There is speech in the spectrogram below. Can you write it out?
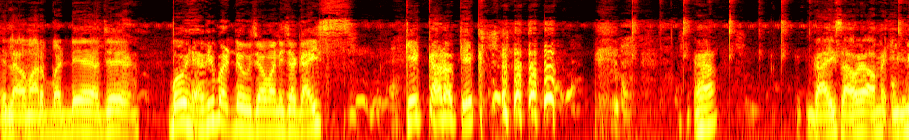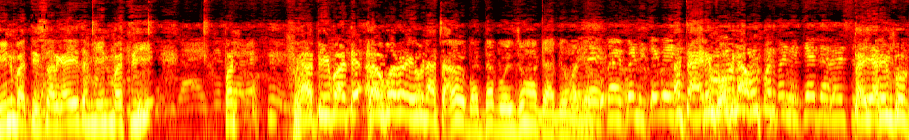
એટલે અમારો બર્થડે આજે બહુ હેવી બર્થડે ઉજવવાની છે ગાઈસ કેક કાઢો કેક હા? ગાઈસ હવે અમે મીનબત્તી સળગાવીએ છીએ મીનબત્તી. પણ હેપી બર્થડે અરે એવું ના ચાલો. બધા બોલજો હા કે હેપી બર્થડે તૈયારી ફૂક ના તૈયારી ફૂક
